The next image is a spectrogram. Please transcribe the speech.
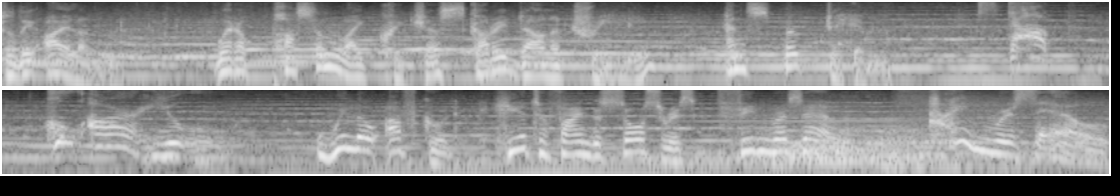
to the island, where a possum-like creature scurried down a tree and spoke to him. Stop! Who are you? Willow Ufgood, here to find the sorceress Fin Raziel. I'm Raziel.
